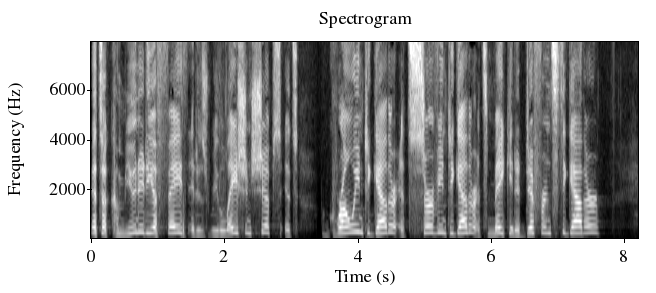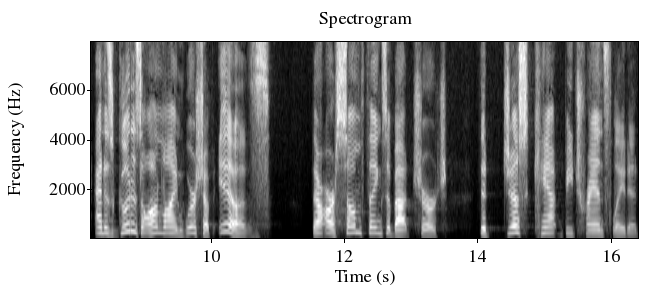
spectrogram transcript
It's a community of faith, it is relationships, it's growing together, it's serving together, it's making a difference together. And as good as online worship is, there are some things about church that just can't be translated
